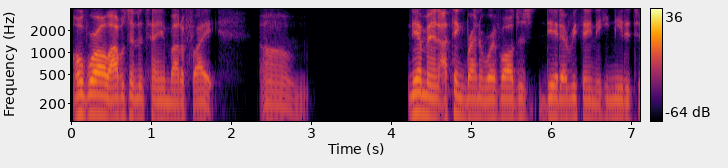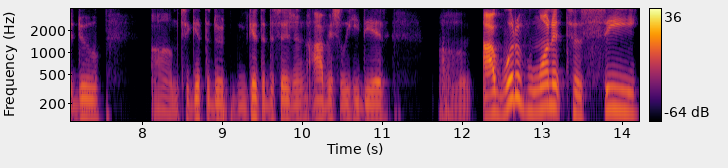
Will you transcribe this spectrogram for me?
overall, I was entertained by the fight. Um, yeah, man, I think Brandon Royval just did everything that he needed to do um, to get the get the decision. Obviously, he did. Um, I would have wanted to see.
